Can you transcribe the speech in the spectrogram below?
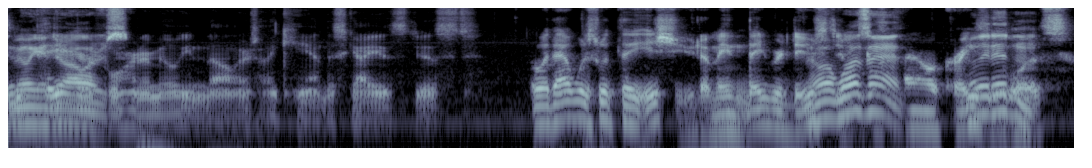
didn't pay her dollars. Four hundred million dollars. I can't. This guy is just. Well, that was what they issued. I mean, they reduced. No, it it wasn't. How crazy they didn't. it was.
